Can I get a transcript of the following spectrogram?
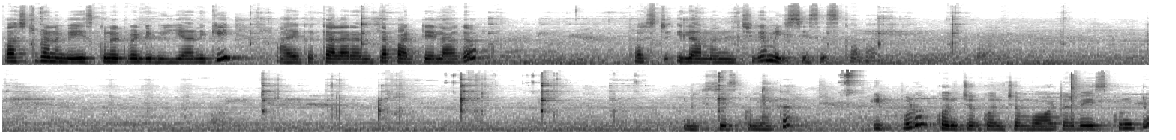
ఫస్ట్ మనం వేసుకున్నటువంటి బియ్యానికి ఆ యొక్క కలర్ అంతా పట్టేలాగా ఫస్ట్ ఇలా మంచిగా మిక్స్ చేసేసుకోవాలి. మిక్స్ చేసుకున్నాక ఇప్పుడు కొంచెం కొంచెం వాటర్ వేసుకుంటూ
